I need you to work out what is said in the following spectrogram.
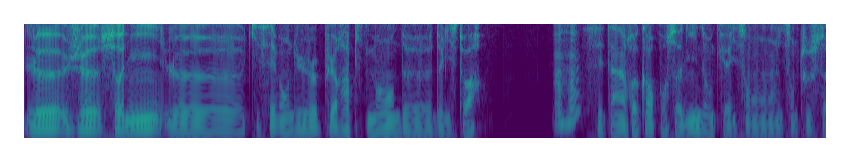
le jeu Sony le, qui s'est vendu le plus rapidement de, de l'histoire. Mhm. C'est un record pour Sony, donc ils sont, ils sont tous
